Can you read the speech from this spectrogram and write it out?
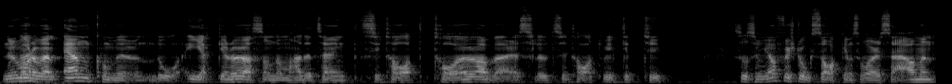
Nu var det väl en kommun då, Ekerö, som de hade tänkt citat ta över, slutcitat, vilket typ, så som jag förstod saken så var det så här, ja men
